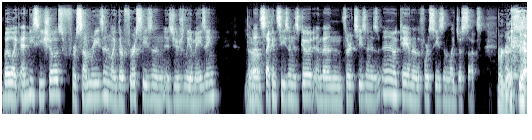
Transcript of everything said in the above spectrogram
but like NBC shows, for some reason, like their first season is usually amazing, yeah. and then second season is good, and then third season is eh, okay, and then the fourth season like just sucks. We're good. yeah.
